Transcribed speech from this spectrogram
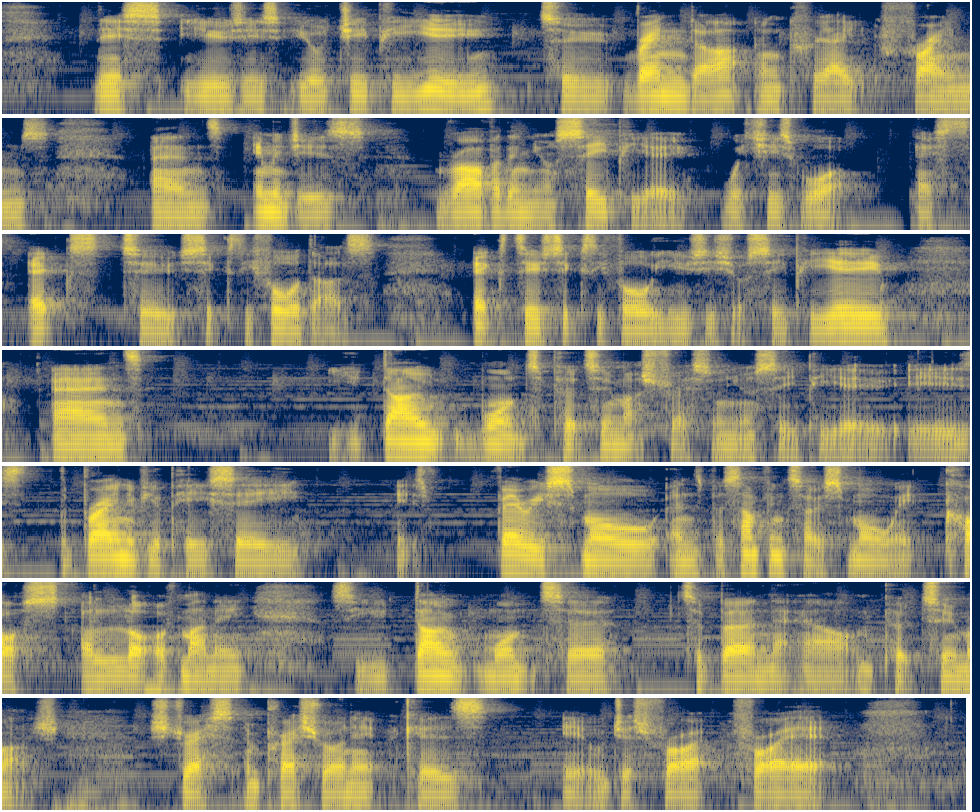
this uses your GPU to render and create frames and images rather than your CPU, which is what X264 does. X264 uses your CPU and you don't want to put too much stress on your CPU. It is the brain of your PC. It's very small, and for something so small, it costs a lot of money. So you don't want to to burn that out and put too much stress and pressure on it because it will just fry fry it.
